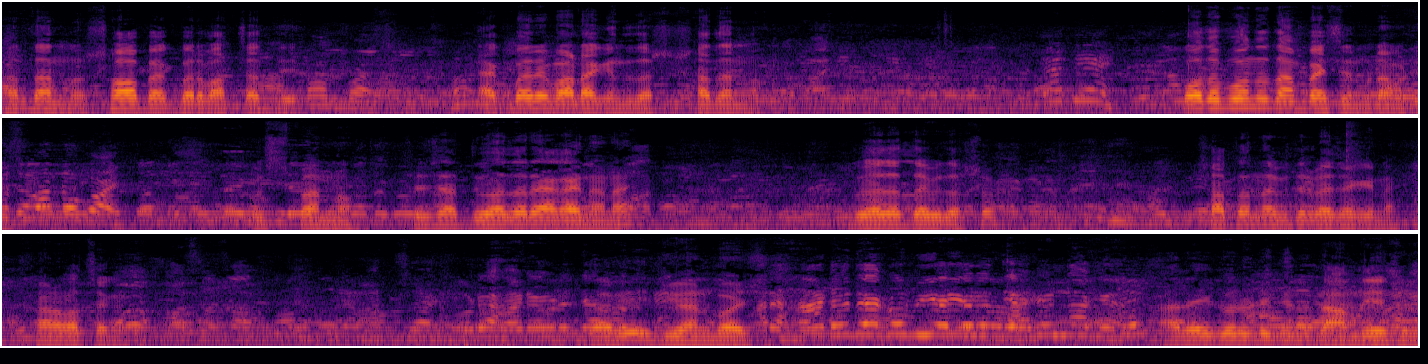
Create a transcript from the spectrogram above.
সাতান্ন সব একবার বাচ্চার দিয়ে একবারে বাটা কিন্তু দর্শক সাতান্ন। কত পর্যন্ত দাম পাইছেন মোটামুটি? পুষ্পান্ন শেষ আর দু হাজার এগাই না না? দু হাজার দাবি দর্শক। সাতান্নের ভিতরে বেচা কিনা সাড়ে বাচ্চা কিন্তু দাবি বয়স। কেন আর এই গরুটি কিন্তু দাম দিয়েছিল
